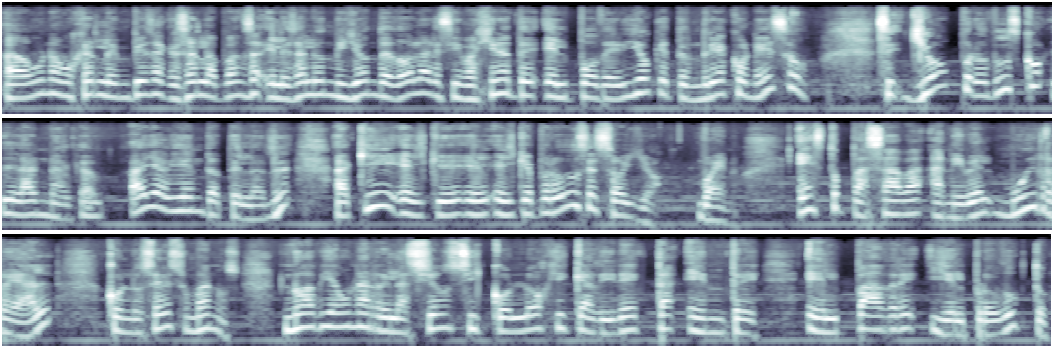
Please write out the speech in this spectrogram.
a una mujer le empieza a crecer la panza y le sale un millón de dólares. Imagínate el poderío que tendría con eso. Si yo produzco lana, ahí aviéntatela. Aquí el que, el que produce soy yo. Bueno, esto pasaba a nivel muy real con los seres humanos. No había una relación psicológica directa entre el padre y el producto,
